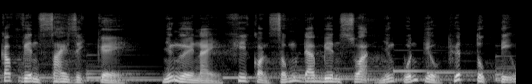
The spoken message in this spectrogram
Các viên sai dịch kể, những người này khi còn sống đã biên soạn những cuốn tiểu thuyết tục tĩu,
